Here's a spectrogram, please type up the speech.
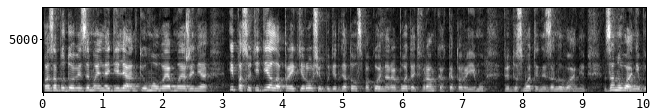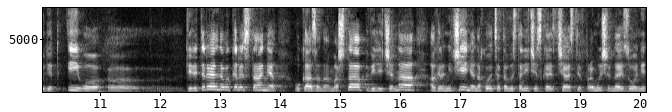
по забудові земельної ділянки, умови обмеження. И, по сути дела, проектировщик будет готов спокойно работать в рамках, которые ему предусмотрены зануванням. В зануванні будет и его э, Територіальне використання, указано масштаб, величина, ограничения, находится это в исторической части, в промышленной зоне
